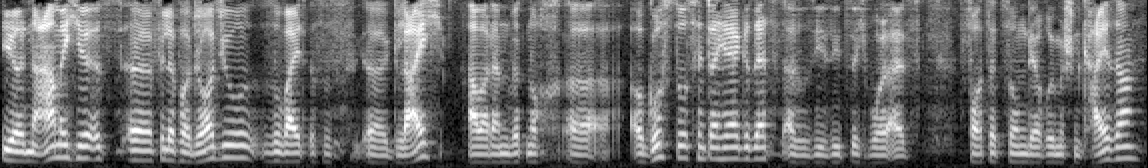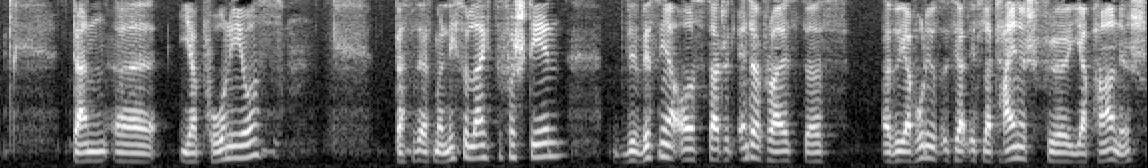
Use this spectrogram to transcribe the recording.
ihr Name hier ist äh, Philippa Giorgio, soweit ist es äh, gleich, aber dann wird noch äh, Augustus hinterhergesetzt, also sie sieht sich wohl als Fortsetzung der römischen Kaiser. Dann äh, Japonius. Das ist erstmal nicht so leicht zu verstehen. Wir wissen ja aus Star Trek Enterprise, dass, also Japonius ist ja ist lateinisch für japanisch.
